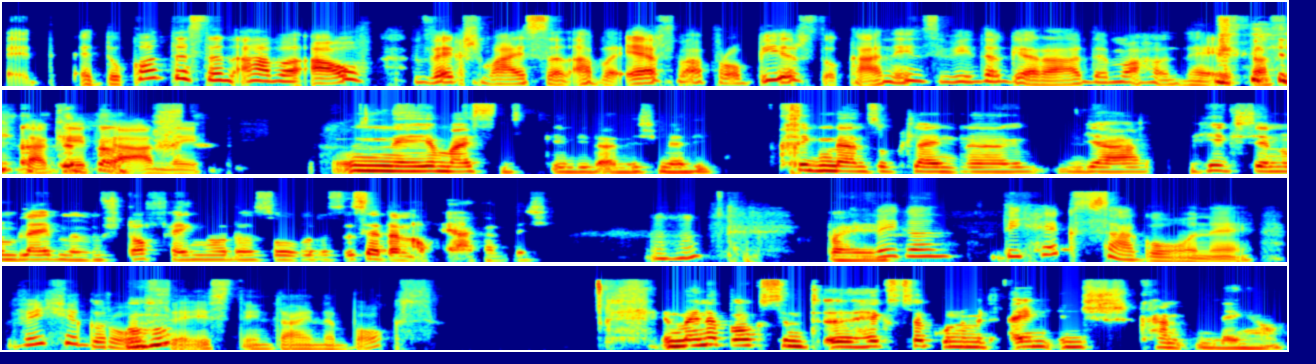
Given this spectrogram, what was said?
äh, du konntest den aber auch wegschmeißen, aber erstmal probierst du, kann ihn wieder gerade machen. Nee, das ja, da geht genau. gar nicht. Nee, meistens gehen die da nicht mehr. Die kriegen dann so kleine ja, Häkchen und bleiben im Stoff hängen oder so. Das ist ja dann auch ärgerlich. Mhm. Bei Wegen die Hexagone. Welche Größe mhm. ist in deiner Box? In meiner Box sind äh, Hexagone mit 1 Inch Kantenlänge.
